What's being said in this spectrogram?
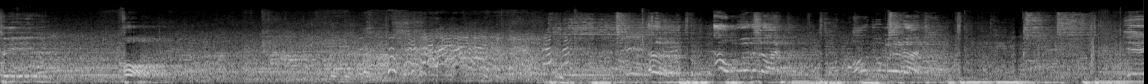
three four เออเอามือหน่อยเอาดูมือหน่อยเย้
